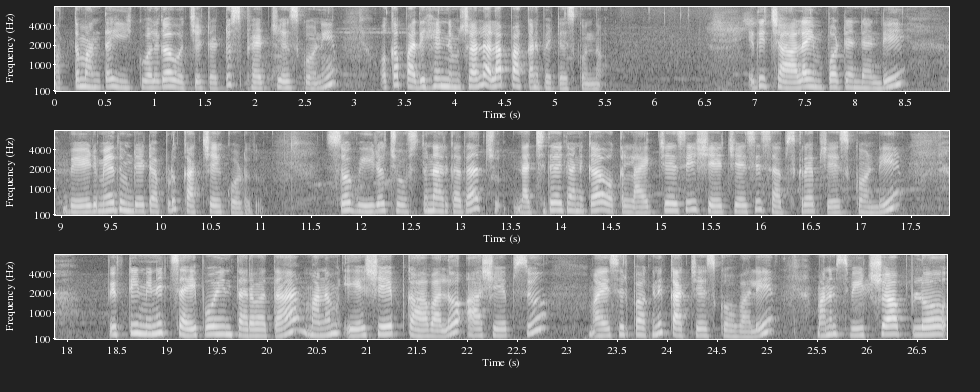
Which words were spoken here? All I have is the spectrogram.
మొత్తం అంతా ఈక్వల్గా వచ్చేటట్టు స్ప్రెడ్ చేసుకొని ఒక పదిహేను నిమిషాలు అలా పక్కన పెట్టేసుకుందాం. ఇది చాలా ఇంపార్టెంట్ అండి. వేడి మీద ఉండేటప్పుడు కట్ చేయకూడదు. సో వీడియో చూస్తున్నారు కదా నచ్చితే కనుక ఒక లైక్ చేసి షేర్ చేసి సబ్స్క్రైబ్ చేసుకోండి. ఫిఫ్టీన్ మినిట్స్ అయిపోయిన తర్వాత మనం ఏ షేప్ కావాలో ఆ షేప్స్ మైసూర్పాకుని కట్ చేసుకోవాలి. మనం స్వీట్ షాప్లో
